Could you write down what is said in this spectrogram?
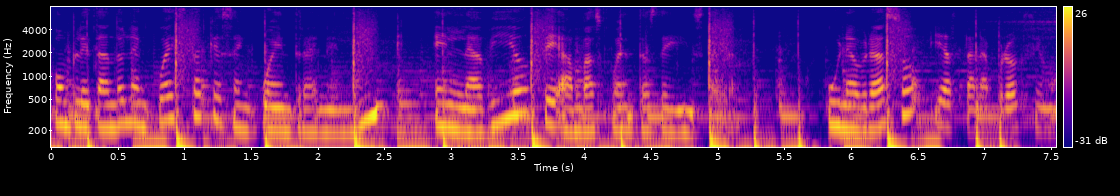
completando la encuesta que se encuentra en el link en la bio de ambas cuentas de Instagram. Un abrazo y hasta la próxima.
